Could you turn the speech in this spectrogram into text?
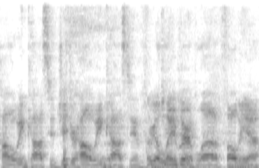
Halloween costume, ginger Halloween costumes, real ginger. labor of love. Follow me uh,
